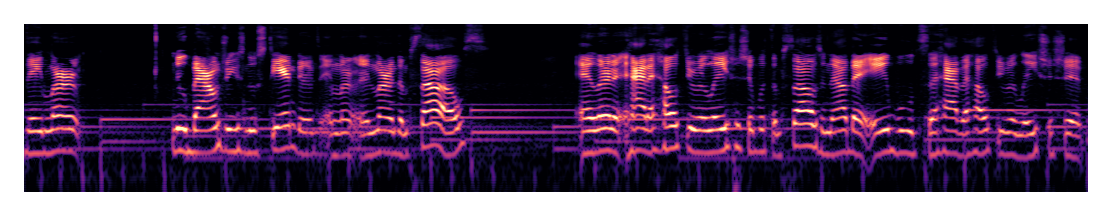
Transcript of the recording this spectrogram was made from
they learn new boundaries, new standards, and learn and learn themselves, and learn had a healthy relationship with themselves. And now they're able to have a healthy relationship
